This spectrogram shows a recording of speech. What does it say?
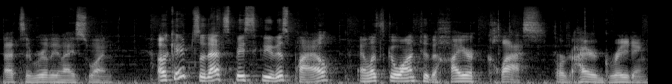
That's a really nice one. Okay, so that's basically this pile. And let's go on to the higher class or higher grading.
